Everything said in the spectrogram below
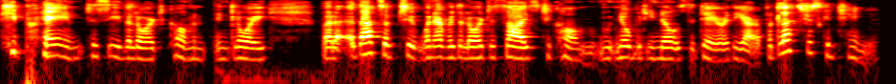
keep praying to see the Lord come in, in glory. But uh, that's up to whenever the Lord decides to come. Nobody knows the day or the hour. But let's just continue.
